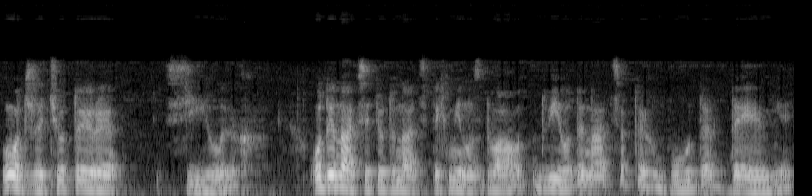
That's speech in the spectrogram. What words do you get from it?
Отже, 4 цілих. 11 одинадцятих мінус 2, 2 одинадцятих буде 9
